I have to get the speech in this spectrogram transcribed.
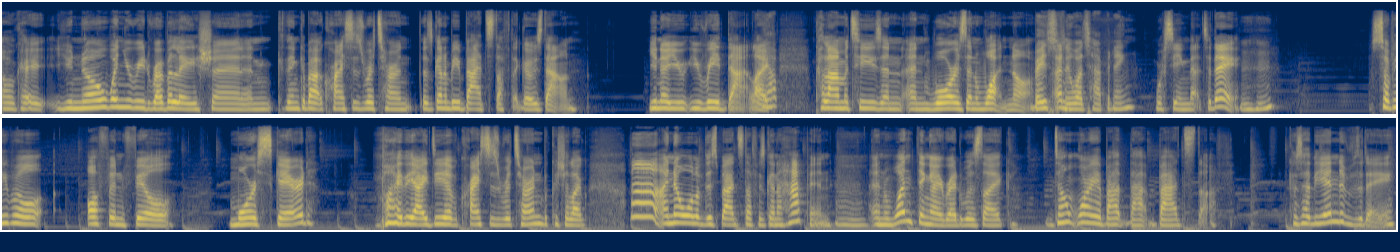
okay, you know, when you read Revelation and think about Christ's return, there's going to be bad stuff that goes down. You know, you, you read that, like Yep. calamities and, and wars and whatnot. Basically, And what's happening? we're seeing that today. Mm-hmm. So people often feel more scared by the idea of Christ's return because you're like, ah, I know all of this bad stuff is going to happen. And one thing I read was like, don't worry about that bad stuff. Because at the end of the day,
